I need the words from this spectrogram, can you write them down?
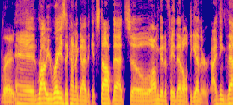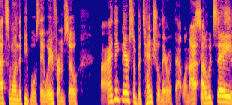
Right. And Robbie Ray is the kind of guy that could stop that. So I'm going to fade that altogether. I think that's one that people will stay away from. So I think there's some potential there with that one. I, so I would say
